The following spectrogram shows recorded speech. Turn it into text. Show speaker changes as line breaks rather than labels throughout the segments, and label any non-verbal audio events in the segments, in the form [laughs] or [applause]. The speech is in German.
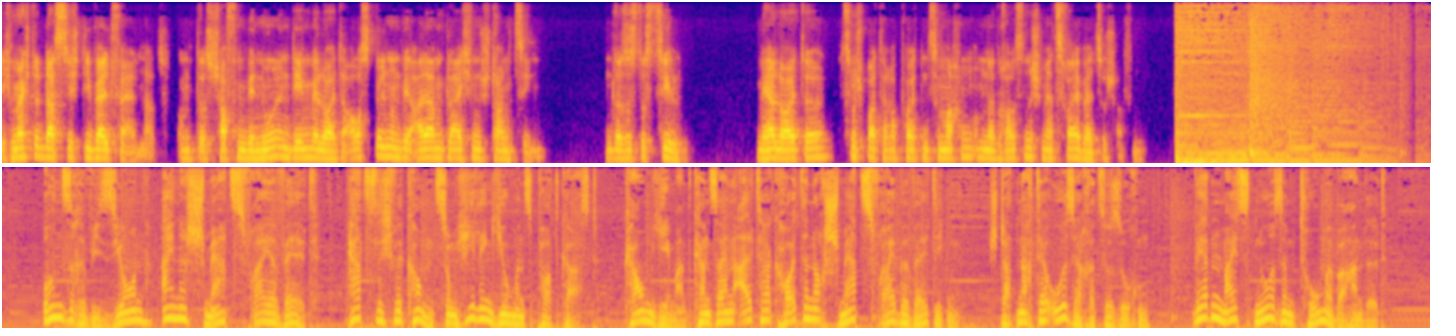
ich möchte, dass sich die Welt verändert. Und das schaffen wir nur, indem wir Leute ausbilden und wir alle am gleichen Strang ziehen. Und das ist das Ziel. Mehr Leute zum Sporttherapeuten zu machen, um da draußen eine schmerzfreie Welt zu schaffen.
Unsere Vision, eine schmerzfreie Welt. Herzlich willkommen zum Healing Humans Podcast. Kaum jemand kann seinen Alltag heute noch schmerzfrei bewältigen. Statt nach der Ursache zu suchen, werden meist nur Symptome behandelt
